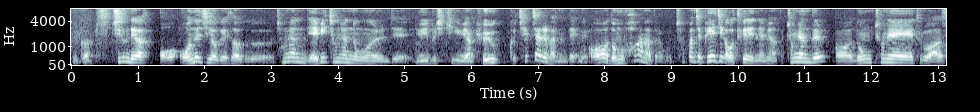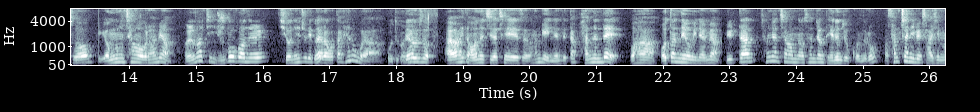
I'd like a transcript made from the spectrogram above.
그러니까 지금 내가 어, 어느 지역에서 그 청년 예비 청년 농을 이제 유입을 시키기 위한 교육 그 책자를 봤는데 네. 어 너무 화가 나더라고요. 첫 번째 페이지가 어떻게 돼 있냐면 청년들 어, 농촌에 들어와서 영농 창업을 하면 얼마치 6억 원을 지원해주겠다라고 딱 해놓은 거야. 어디가요? 내가 그래서 아 하여튼 어느 지자체에서 한 게 있는데 딱 봤는데 와 어떤 내용이냐면 일단 청년 창업농 선정되는 조건으로 3,240만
